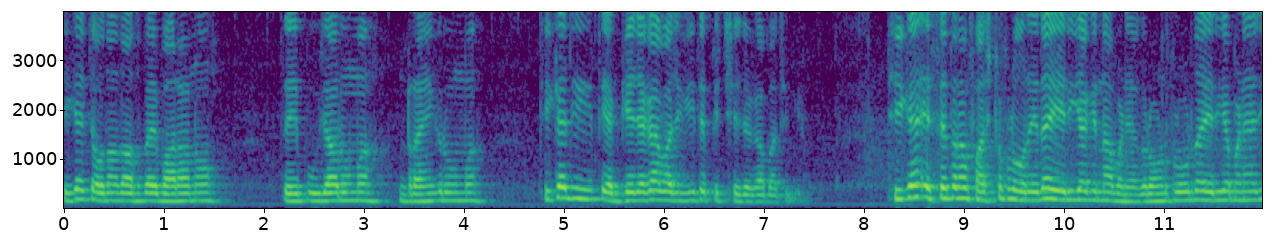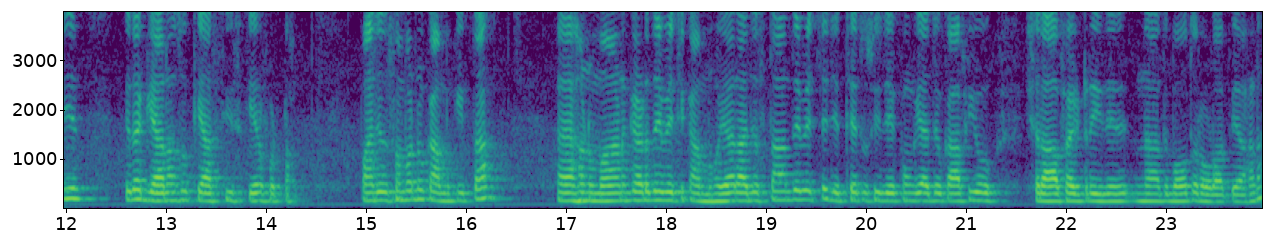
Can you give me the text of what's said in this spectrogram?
ਠੀਕ ਹੈ 14 10 ਬਾਏ 12 9 ਤੇ ਪੂਜਾ ਰੂਮ ਡਰਾਇੰਗ ਰੂਮ ਠੀਕ ਹੈ ਜੀ, ਤੇ ਅੱਗੇ ਜਗ੍ਹਾ ਬਚ ਗਈ ਤੇ ਪਿੱਛੇ ਜਗ੍ਹਾ ਬਚ ਗਈ। ਠੀਕ ਹੈ, ਇਸੇ ਤਰ੍ਹਾਂ ਫਸਟ ਫਲੋਰ ਇਹਦਾ ਏਰੀਆ ਕਿੰਨਾ ਬਣਿਆ? ਗਰਾਊਂਡ ਫਲੋਰ ਦਾ ਏਰੀਆ ਬਣਿਆ ਜੀ। ਇਹਦਾ 1181 ਸਕੁਅਰ ਫੁੱਟ 5 ਦਸੰਬਰ ਨੂੰ ਕੰਮ ਕੀਤਾ। ਅਹ ਹਨੂਮਾਨਗੜ੍ਹ ਦੇ ਵਿੱਚ ਕੰਮ ਹੋਇਆ ਰਾਜਸਥਾਨ ਦੇ ਵਿੱਚ, ਜਿੱਥੇ ਤੁਸੀਂ ਦੇਖੋਗੇ ਅੱਜ ਕਾਫੀ ਉਹ ਸ਼ਰਾਬ ਫੈਕਟਰੀ ਦੇ ਨਾਂ ਤੇ ਬਹੁਤ ਰੌਲਾ ਪਿਆ, ਹਨਾ?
